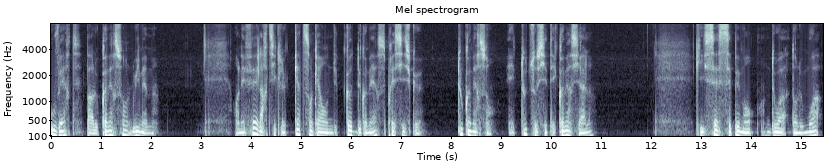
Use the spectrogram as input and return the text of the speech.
ouverte par le commerçant lui-même. En effet, l'article 440 du Code de commerce précise que tout commerçant et toute société commerciale qui cesse ses paiements doit, dans le mois,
